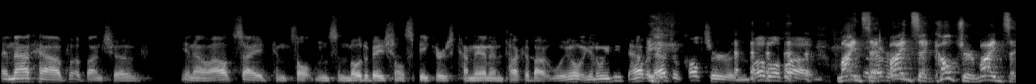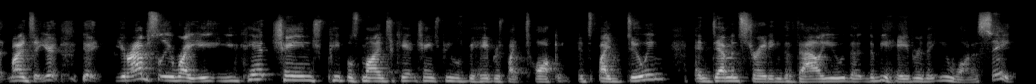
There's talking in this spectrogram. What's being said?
and not have a bunch of you know, outside consultants and motivational speakers come in and talk about, well, you know, we need to have an agile culture and blah blah blah. mindset, whatever. mindset, culture, mindset, mindset. You're you're absolutely right. You you can't change people's minds. You can't change people's behaviors by talking. It's by doing and demonstrating the value, the, the behavior that you want to see.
